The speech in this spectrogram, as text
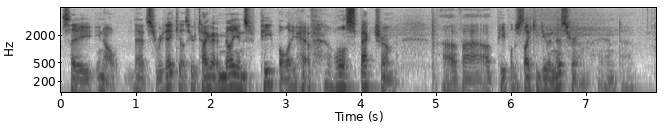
say, you know, that's ridiculous. You're talking about millions of people. You have a whole spectrum of, uh, of people, just like you do in this room. And uh,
